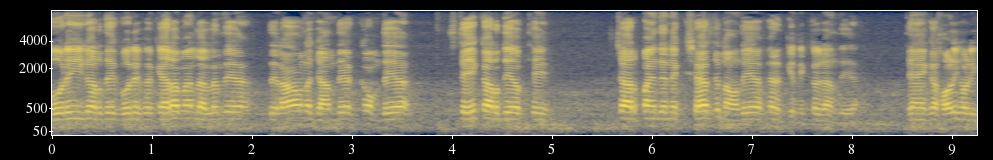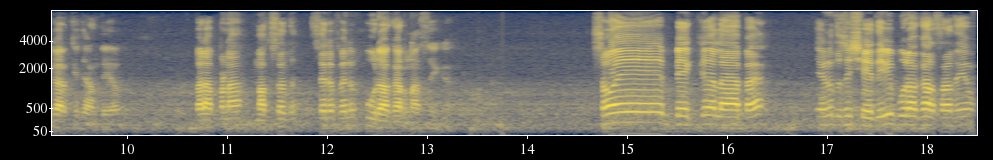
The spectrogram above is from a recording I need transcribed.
ਗੋਰੇ ਹੀ ਕਰਦੇ, ਗੋਰੇ ਫਿਰ ਕੈਰਾਮੈਨ ਲੈ ਲੈਂਦੇ ਆ, ਤੇ ਆਰਾਮ ਨਾਲ ਜਾਂਦੇ ਆ, ਘੁੰਮਦੇ ਆ ਸਟੇ ਕਰਦੇ ਆ ਉੱਥੇ। ਚਾਰ ਪੰਜ ਦਿਨ ਇੱਕ ਸ਼ਹਿਰ ਚ ਲਾਉਂਦੇ ਆ, ਫਿਰ ਅੱਗੇ ਨਿਕਲ ਜਾਂਦੇ ਆ, ਤੇ ਐਂ ਕਿ ਹੌਲੀ ਹੌਲੀ ਕਰਕੇ ਜਾਂਦੇ ਆ ਪਰ ਆਪਣਾ ਮਕਸਦ ਸਿਰਫ ਇਹਨੂੰ ਪੂਰਾ ਕਰਨਾ ਸੀਗਾ। ਸੋ ਇਹ ਬਿਗ ਲੈਪ ਹੈ। ਇਹਨੂੰ ਤੁਸੀਂ ਛੇਤੀ ਵੀ ਪੂਰਾ ਕਰ ਸਕਦੇ ਹੋ,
